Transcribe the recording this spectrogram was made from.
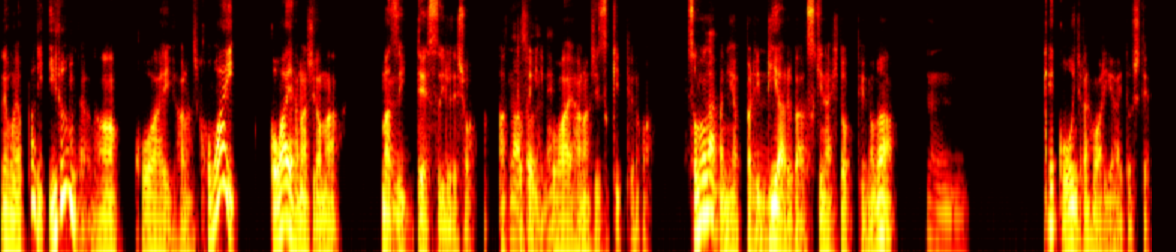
でもやっぱりいるんだよな。怖い話。怖い、怖い話がまあ、まず一定数いるでしょう。圧倒的に怖い話好きっていうのは。その中にやっぱりうんリアルが好きな人っていうのがうん。結構多いんじゃない？割合として。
